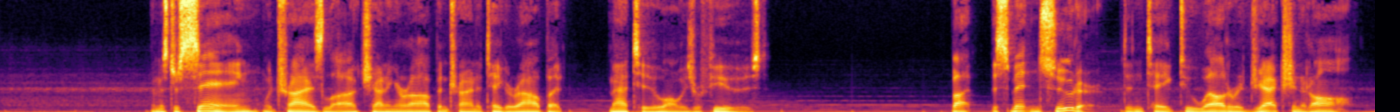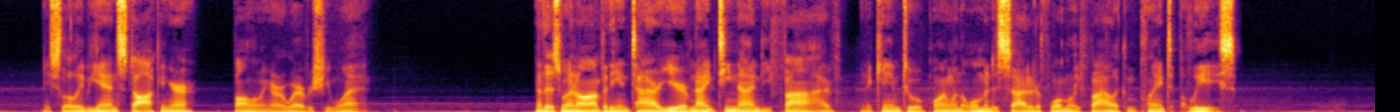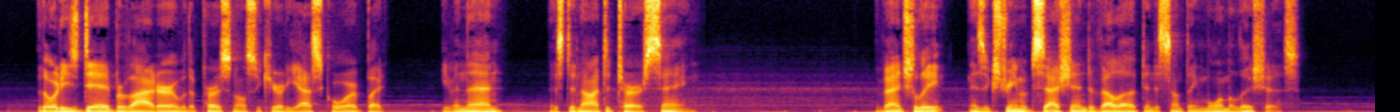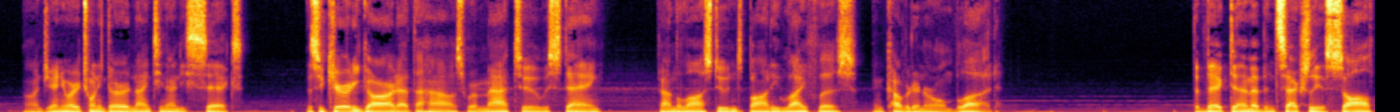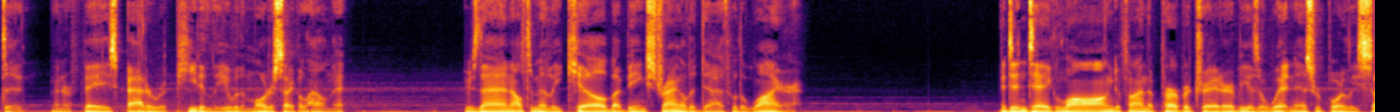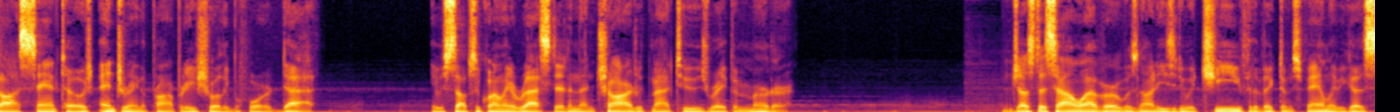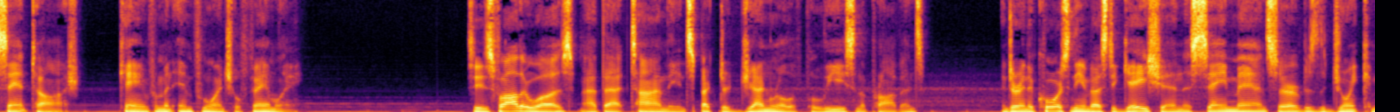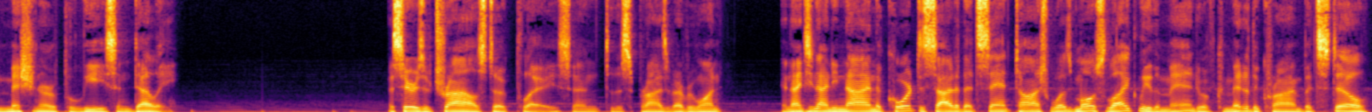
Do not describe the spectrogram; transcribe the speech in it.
And Mr. Singh would try his luck, chatting her up and trying to take her out, but Mattoo always refused. But the smitten suitor didn't take too well to rejection at all. He slowly began stalking her, following her wherever she went. Now, this went on for the entire year of 1995, and it came to a point when the woman decided to formally file a complaint to police. Authorities did provide her with a personal security escort, but even then, this did not deter Singh. Eventually, his extreme obsession developed into something more malicious. On January 23, 1996, the security guard at the house where Mattoo was staying found the law student's body lifeless and covered in her own blood. The victim had been sexually assaulted and her face battered repeatedly with a motorcycle helmet. She was then ultimately killed by being strangled to death with a wire. It didn't take long to find the perpetrator because a witness reportedly saw Santosh entering the property shortly before her death. He was subsequently arrested and then charged with Mattoo's rape and murder. Justice, however, was not easy to achieve for the victim's family because Santosh came from an influential family. See, his father was, at that time, the Inspector General of Police in the province, and during the course of the investigation, the same man served as the Joint Commissioner of Police in Delhi. A series of trials took place, and to the surprise of everyone, in 1999, the court decided that Santosh was most likely the man to have committed the crime, but still,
